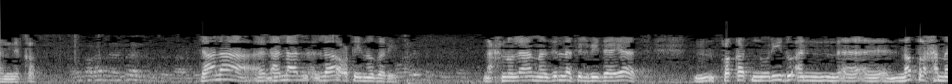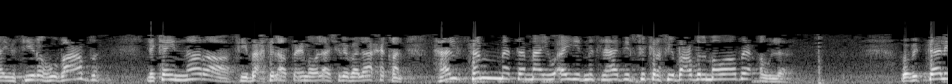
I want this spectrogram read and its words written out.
النقاط. لا لا لا, لا أعطي نظري. نحن الآن ما زلنا في البدايات. فقط نريد أن نطرح ما يثيره بعض. لكي نرى في بحث الأطعمة والأشربة لاحقا هل ثمة ما يؤيد مثل هذه الفكرة في بعض المواضع أو لا؟ وبالتالي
